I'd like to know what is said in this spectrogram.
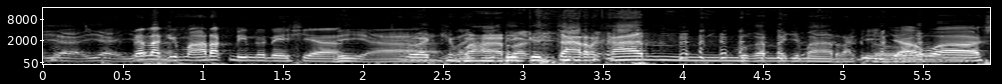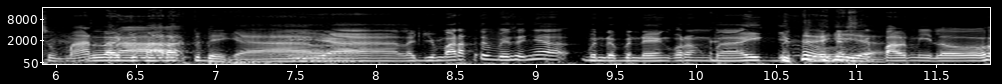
iya, iya, iya. Kan lagi marak di Indonesia. Iya, Lagi marak. digencarkan, bukan lagi marak. Di. Jawa, Sumatera. Lagi marak tuh begal. iya, lagi marak tuh biasanya benda-benda yang kurang baik gitu. Iya. Kepal Milo.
